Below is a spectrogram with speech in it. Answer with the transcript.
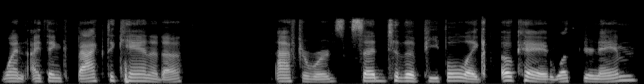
went I think back to Canada afterwards, said to the people like, "Okay, what's your name?"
